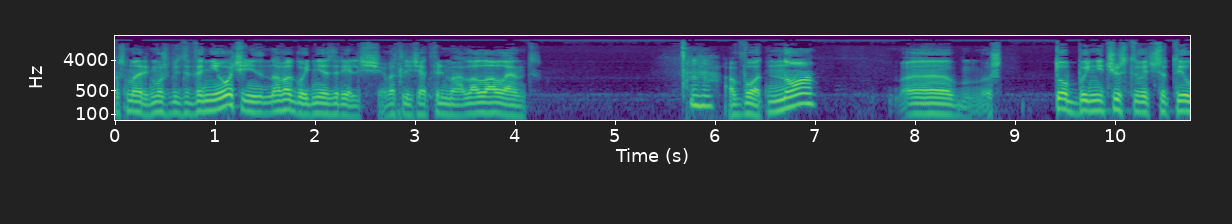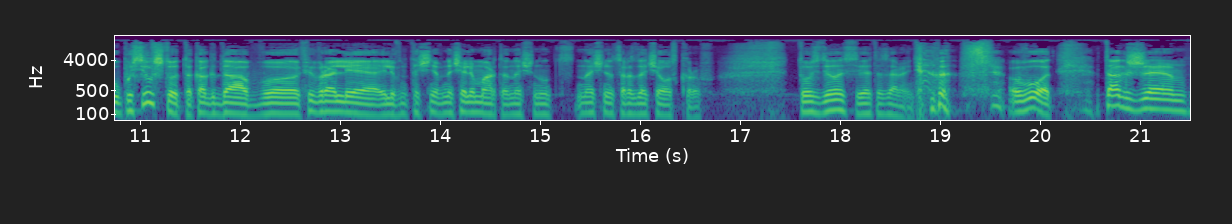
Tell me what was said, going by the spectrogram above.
посмотреть. Может быть, это не очень новогоднее зрелище, в отличие от фильма «Ла Ла Ленд». Угу. Вот, но э, чтобы не чувствовать, что ты упустил что-то, когда в феврале, или точнее в начале марта начнут, начнется раздача Оскаров, то сделайте это заранее. вот. Также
